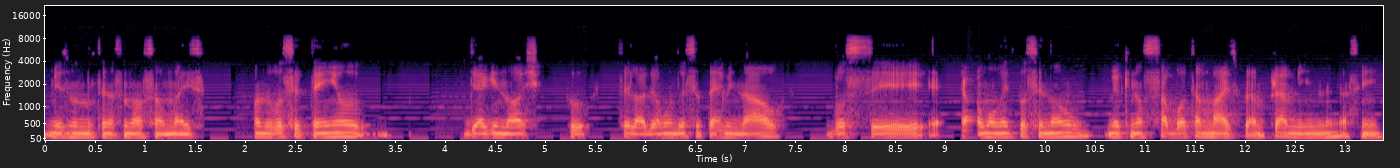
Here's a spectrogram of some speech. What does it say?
mesmo não tendo essa noção, mas quando você tem o diagnóstico sei lá, de uma doença terminal, você é um momento que você não meio que não se sabota mais para mim, né? Assim,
